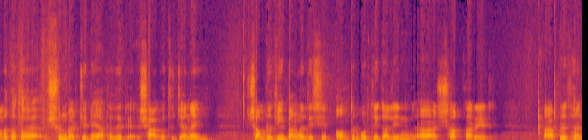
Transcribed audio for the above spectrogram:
আমার কথা শুনবার জন্য আপনাদের স্বাগত জানাই। সম্প্রতি বাংলাদেশের অন্তর্বর্তীকালীন সরকারের প্রধান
